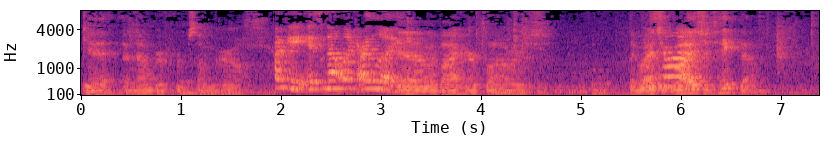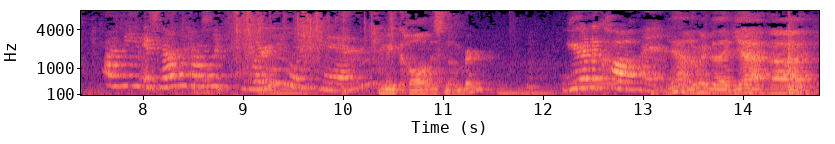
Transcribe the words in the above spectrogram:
get a number from some girl, Okay, it's not like I like. and I'm gonna buy her flowers. Like, why It's did you why did you take them? I mean, it's not like I was like flirting with him. Can we call this number? You're gonna call him. Yeah, I'm gonna be like, yeah, uh,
